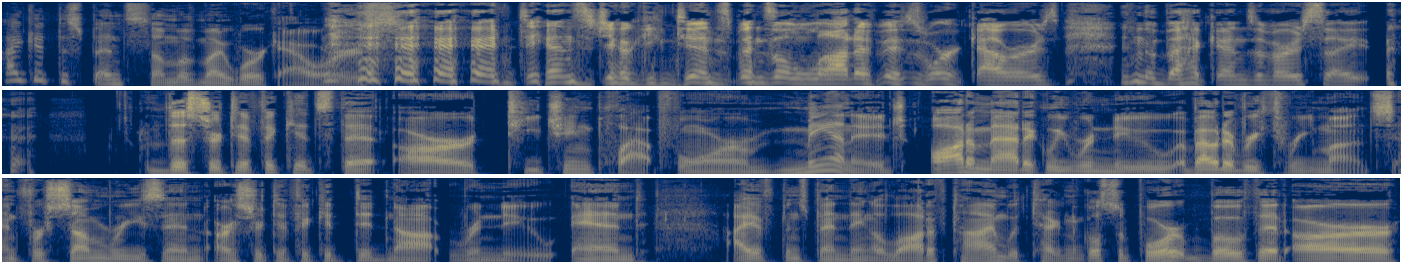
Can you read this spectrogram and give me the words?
i get to spend some of my work hours Dan's joking. Dan spends a lot of his work hours in the back ends of our site. the certificates that our teaching platform manage automatically renew about every three months. And for some reason, our certificate did not renew. And I have been spending a lot of time with technical support, both at our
